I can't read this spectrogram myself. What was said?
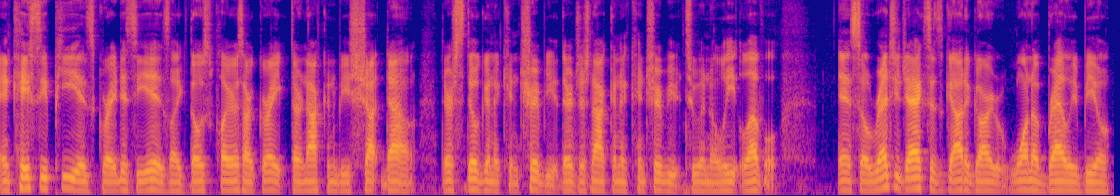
And KCP, as great as he is, like those players are great. They're not going to be shut down. They're still going to contribute. They're just not going to contribute to an elite level. And so Reggie Jackson's got to guard one of Bradley Beal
